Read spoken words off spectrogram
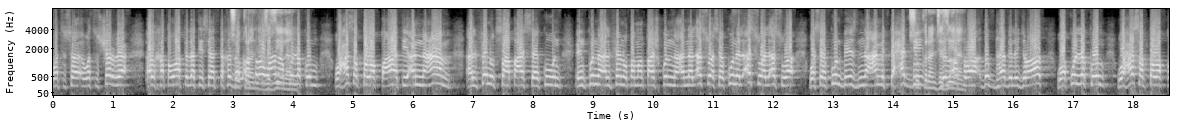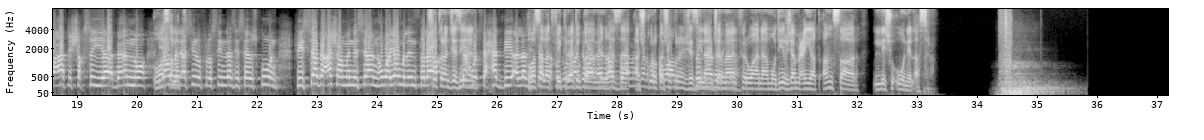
وتشرع الخطوات التي سيتخذها الاسرى وأنا جزيلاً. أقول لكم وحسب توقعاتي أن عام 2019 سيكون إن كنا 2018 قلنا أن الأسوأ سيكون الأسوأ الأسوأ وسيكون بإذن الله عام التحدي شكراً جزيلاً. للأسرى ضد هذه الإجراءات وأقول لكم وحسب توقعاتي الشخصية بأنه وصلت. يوم الأسير الفلسطيني الذي سيكون في السابع عشر من نيسان هو يوم الانطلاق شكراً جزيلاً. نحو التحدي الذي وصلت فكرتك من غزة أشكرك شكرا جزيلا جمال. فروانة مدير جمعية أنصار لشؤون الأسرى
